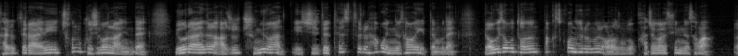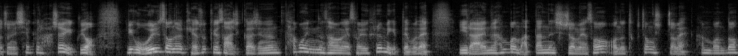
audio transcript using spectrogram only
가격대 라인이 1090원 라인인데 이 라인을 아주 중요한 이 지지대 테스트를 하고 있는 상황이기 때문에 여기서부터는 박스권 흐름을 어느 정도 가져갈 수 있는 상황 여전히 체크를 하셔야겠고요. 그리고 5일선을 계속해서 아직까지는 타고 있는 상황에서의 흐름이기 때문에 이 라인을 한번 맞닿는 지점에서 어느 특정 시점에 한 번 더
